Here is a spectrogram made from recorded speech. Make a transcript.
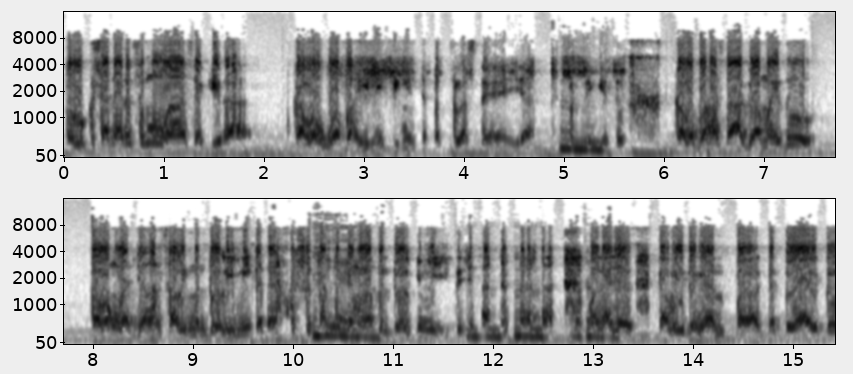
perlu kesadaran semua saya kira. Kalau wabah ini ingin cepat selesai ya seperti Mhm. gitu. Kalau bahasa agama itu tolonglah jangan saling mendolimi katanya takutnya Iya. malah mendolimi gitu ya. Mhm, betul. Makanya kami dengan Pak Ketua itu,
